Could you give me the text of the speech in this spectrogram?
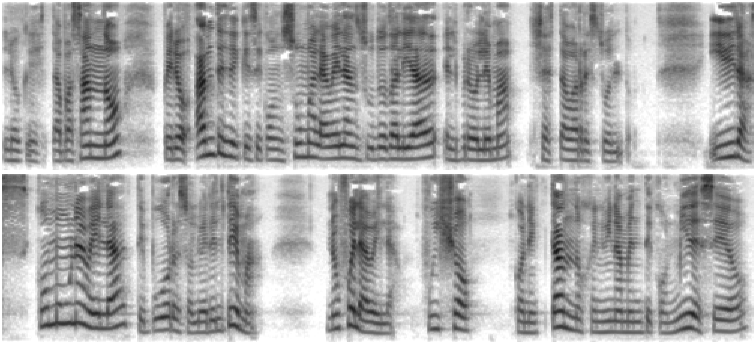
lo que está pasando, pero antes de que se consuma la vela en su totalidad, el problema ya estaba resuelto. Y dirás, ¿cómo una vela te pudo resolver el tema? No fue la vela, fui yo, conectando genuinamente con mi deseo,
